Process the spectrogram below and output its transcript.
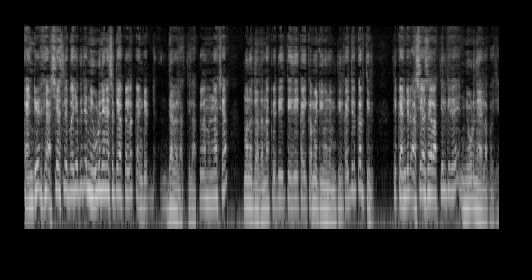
कॅन्डिडेट हे असे असले पाहिजे की ते निवडून येण्यासाठी आपल्याला कॅन्डिडेट द्यावे लागतील. आपल्याला म्हणण्यापेक्षा मनोजदादांना किंवा ते- ते जे काही कमिटीमध्ये म्हणतील काहीतरी करतील. ते कॅन्डिडेट असे असायला लागतील की ते निवडून यायला पाहिजे.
